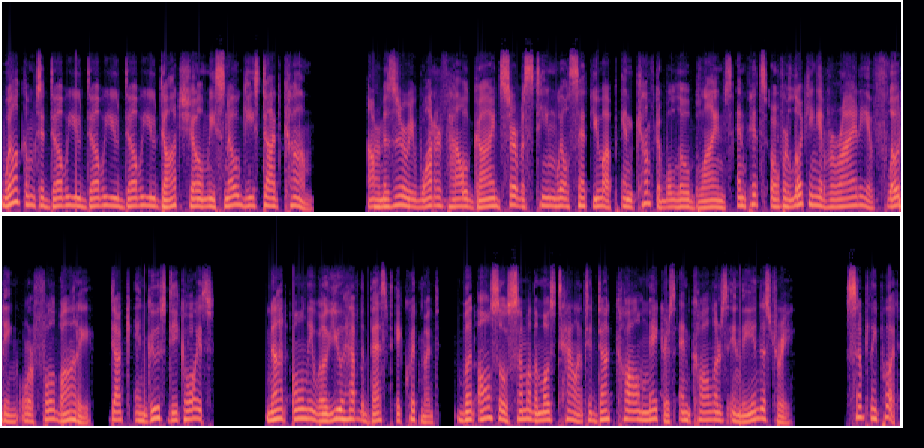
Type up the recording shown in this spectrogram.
Welcome to www.showmesnowgeese.com. Our Missouri Waterfowl Guide Service team will set you up in comfortable low blinds and pits overlooking a variety of floating or full-body, duck and goose decoys. Not only will you have the best equipment, but also some of the most talented duck call makers and callers in the industry. Simply put,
